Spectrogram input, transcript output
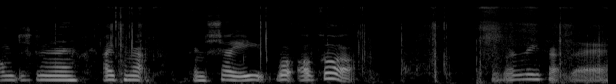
I'm just going to open up and show you what I got. I'm going to leave that there.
